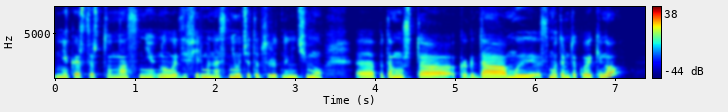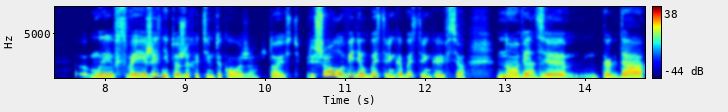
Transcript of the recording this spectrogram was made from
Мне кажется, что нас не, ну, эти фильмы нас не учат абсолютно ничему, Э, потому что когда мы смотрим такое кино, мы в своей жизни тоже хотим такого же. То есть пришел, увидел быстренько-быстренько и все. Но Ну да, ведь да, э, когда,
